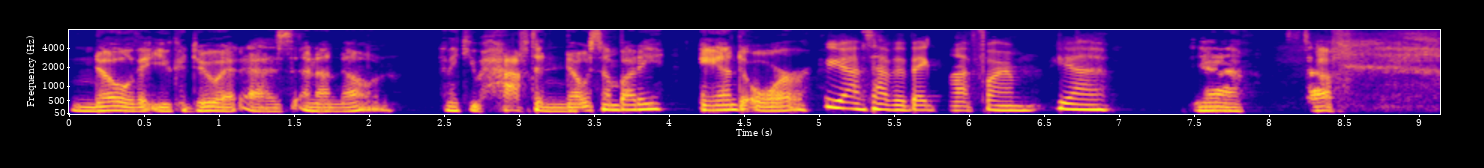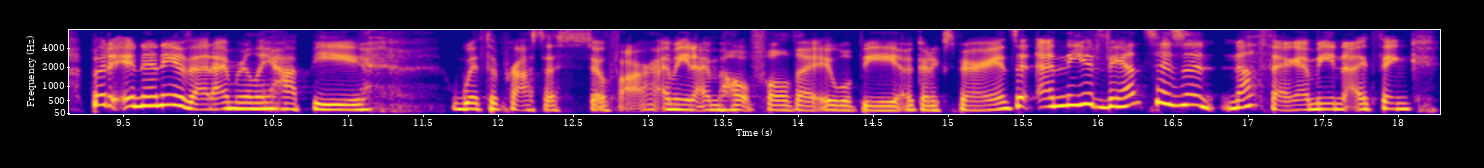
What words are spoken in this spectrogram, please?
know that you could do it as an unknown. I think you have to know somebody and or you have to have a big platform. Yeah. Yeah tough. But in any event, I'm really happy with the process so far. I mean, I'm hopeful that it will be a good experience. And the advance isn't nothing. I mean, I think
